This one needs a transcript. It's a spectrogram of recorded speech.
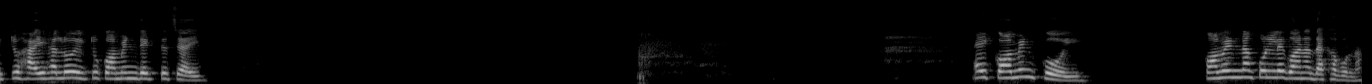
একটু হাই হ্যালো, একটু কমেন্ট দেখতে চাই। এই কমেন্ট কই? কমেন্ট না করলে গয়না দেখাবো না।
